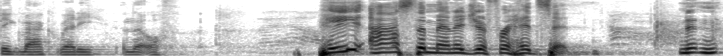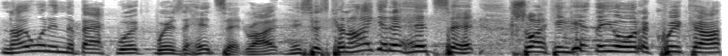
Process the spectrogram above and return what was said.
Big Mac ready, and they're off. He asked the manager for a headset. No one in the back work, wears a headset, right? He says, Can I get a headset so I can get the order quicker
